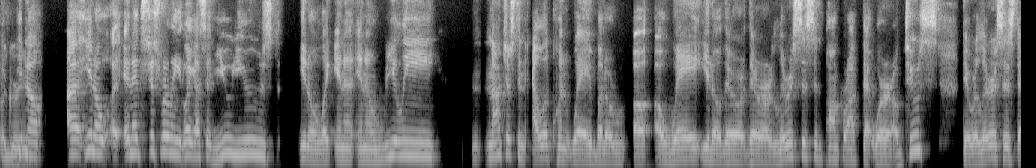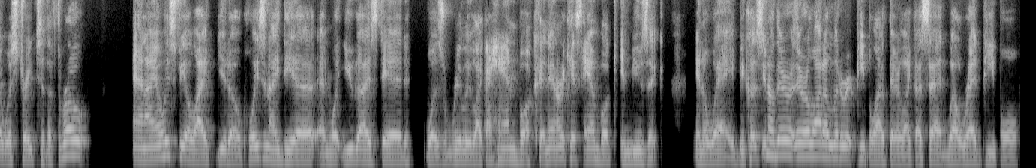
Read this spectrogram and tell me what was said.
Agreed. you know uh, you know and it's just really like i said you used you know like in a in a really not just an eloquent way but a, a a way you know there are there are lyricists in punk rock that were obtuse there were lyricists that were straight to the throat and i always feel like you know poison idea and what you guys did was really like a handbook an anarchist handbook in music in a way because you know there there are a lot of literate people out there like i said well-read people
